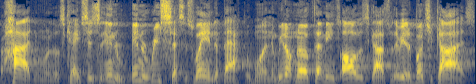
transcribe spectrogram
are hiding in one of those caves. It's in a, in a recess, it's way in the back of one. And we don't know if that means all those guys were there. We had a bunch of guys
